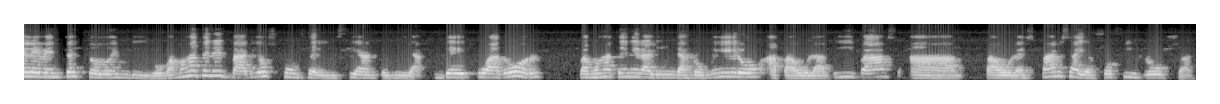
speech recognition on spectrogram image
El evento es todo en vivo. Vamos a tener varios conferenciantes. Mira, de Ecuador Vamos a tener a Linda Romero, a Paola Vivas, a Paola Esparza y a Sofi Rosas.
